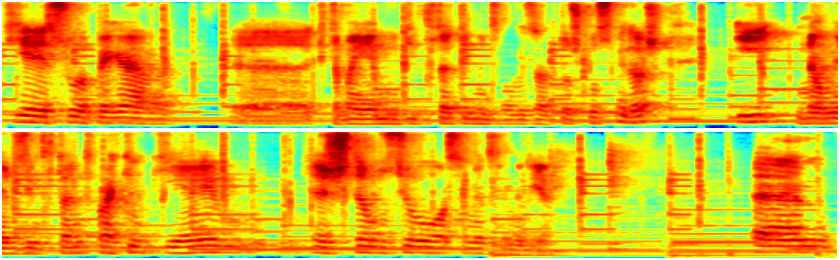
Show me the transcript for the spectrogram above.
que é a sua pegada, uh, que também é muito importante e muito valorizado pelos consumidores, e, não menos importante, para aquilo que é a gestão do seu orçamento familiar. Um,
